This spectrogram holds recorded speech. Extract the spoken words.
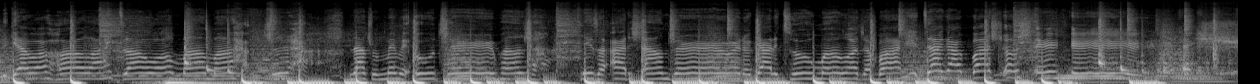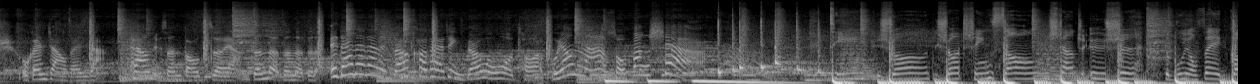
你给我回来，等我慢慢好治好，拿出秘密武器喷上，你最爱的相机，为了赶你出门，我将不打开不休息。哎，嘘！我跟你讲，我跟你讲，太阳女生都这样，真的，真的，真的。哎，等等等等，你不要靠太近，不要吻我头啊！不要拿手放下。听你说，你说轻松，像去浴室都不用费功，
